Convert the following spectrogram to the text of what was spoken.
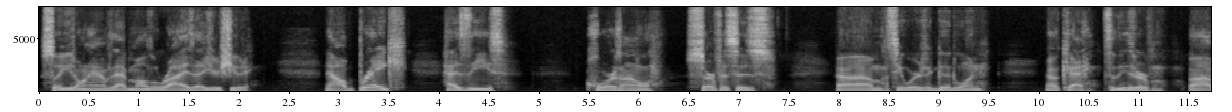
so you don't have that muzzle rise as you're shooting. Now, brake has these horizontal surfaces. Um, let's see, where's a good one? Okay, so these are uh,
